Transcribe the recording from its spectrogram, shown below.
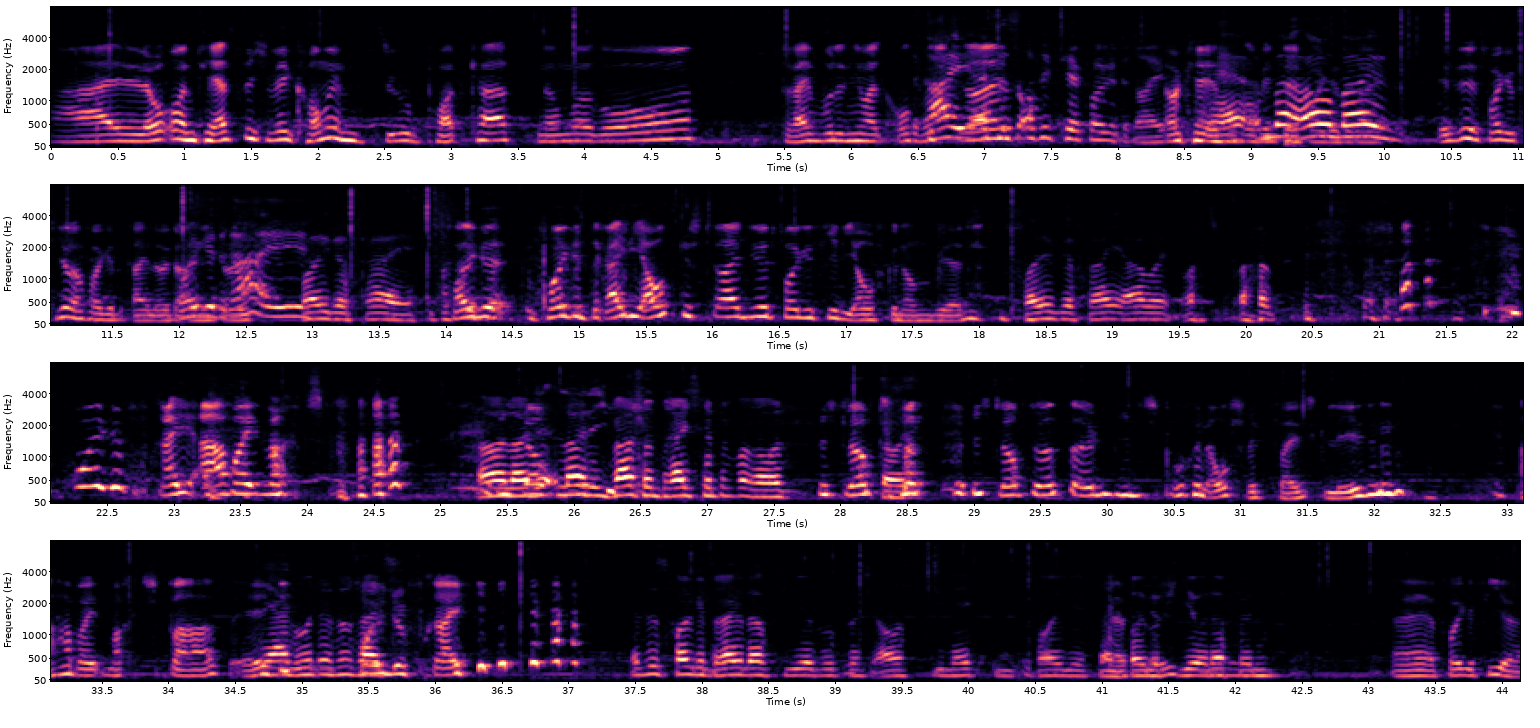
Hallo und herzlich willkommen zu Podcast Nummer 3 wurde niemals ausgestrahlt. Drei, es ist offiziell Folge 3. Okay, es ist offiziell immer- oh Folge 3. Mann. Ist es jetzt Folge 4 oder Folge 3, Leute? Folge eigentlich? 3. Folge frei. Folge, Folge 3, die ausgestrahlt wird, Folge 4, die aufgenommen wird. Folge frei, Arbeit macht Spaß. Folge frei, Arbeit macht Spaß. Oh Ich Leute, glaub- Leute, ich war schon drei Schritte voraus. Ich glaube, du, hast- ich glaub, du hast da irgendwie einen Spruch in Auschwitz falsch gelesen. Arbeit macht Spaß, ey. Ja gut, es ist halt, Folge frei. es ist Folge 3 oder 4, sucht euch aus. Die nächste Folge ist dann Ja, Folge Folge 4 oder 5. Äh, Folge 4.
